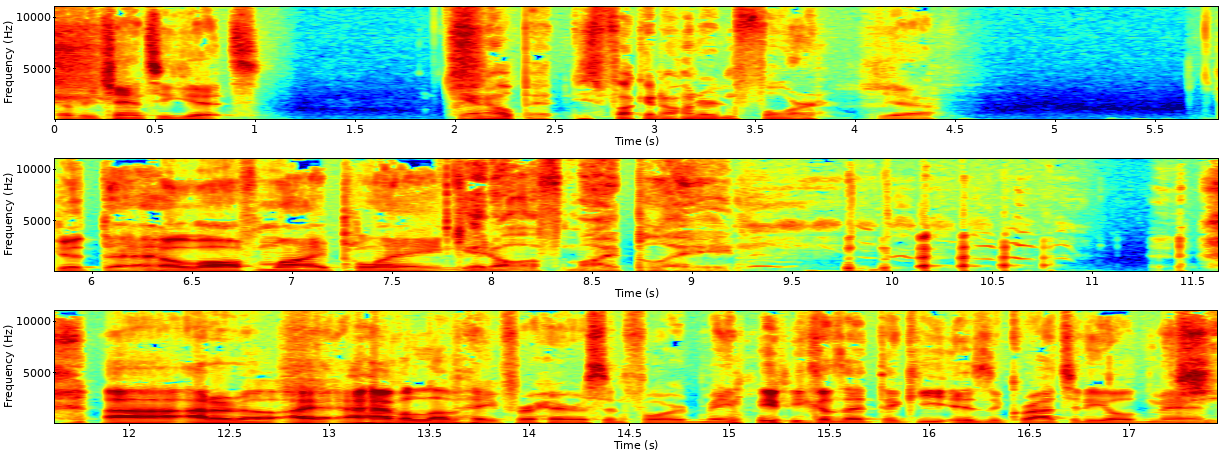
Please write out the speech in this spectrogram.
every chance he gets. Can't help it. He's fucking 104. Yeah. Get the hell off my plane. Get off my plane. Uh, I don't know. I, I have a love hate for Harrison Ford mainly because I think he is a crotchety old man. He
